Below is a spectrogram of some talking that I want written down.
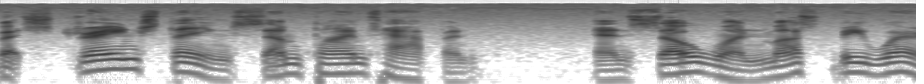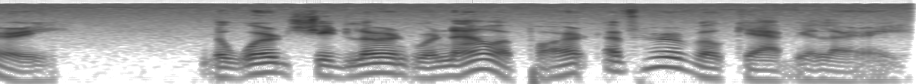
But strange things sometimes happen, and so one must be wary. The words she'd learned were now a part of her vocabulary.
